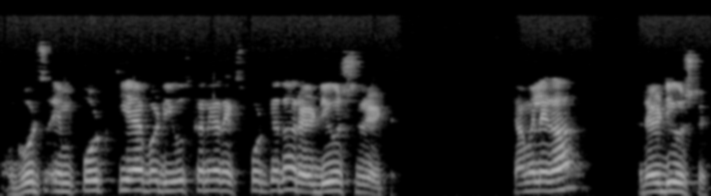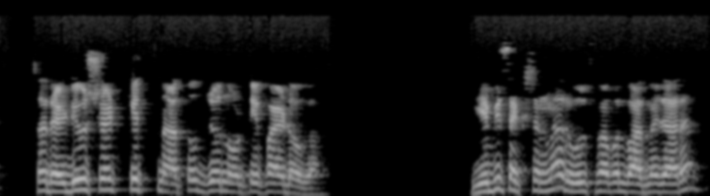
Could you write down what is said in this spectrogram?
गुड्स इंपोर्ट किया बट यूज़ करने के बाद एक्सपोर्ट किया तो रेड्यूस रेट क्या मिलेगा? Reduce rate sir reduce rate कितना? तो जो नोटिफाइड होगा। ये भी सेक्शन में रूल्स में अपन बाद में जा रहे हैं।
